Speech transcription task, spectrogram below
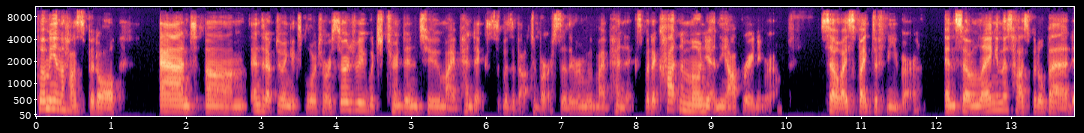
Put me in the hospital and um, ended up doing exploratory surgery, which turned into my appendix was about to burst. So they removed my appendix, but I caught pneumonia in the operating room. So I spiked a fever. and so I'm laying in this hospital bed,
